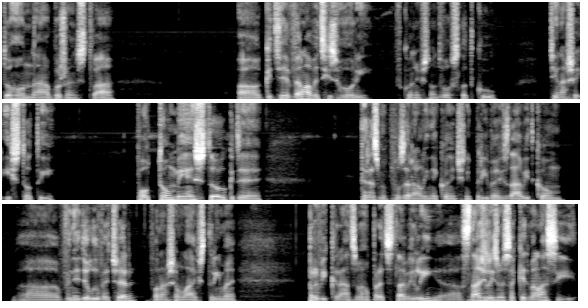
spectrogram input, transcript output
toho náboženstva, kde veľa vecí zhorí v konečnom dôsledku, tie naše istoty, po to miesto, kde teraz sme pozerali nekonečný príbeh s Dávidkom, v nedelu večer po našom live streame. Prvýkrát sme ho predstavili. Snažili sme sa, keď mal asi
